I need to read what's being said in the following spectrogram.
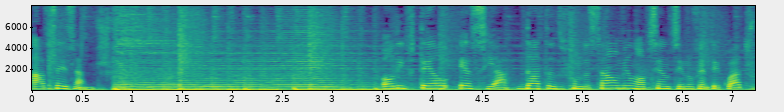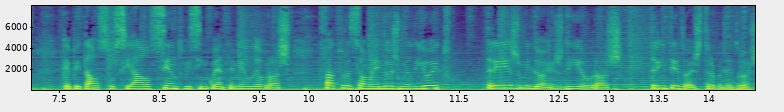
há seis anos. Olivetel SA, data de fundação 1994, capital social 150 mil euros, faturação em 2008 3 milhões de euros, 32 trabalhadores.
